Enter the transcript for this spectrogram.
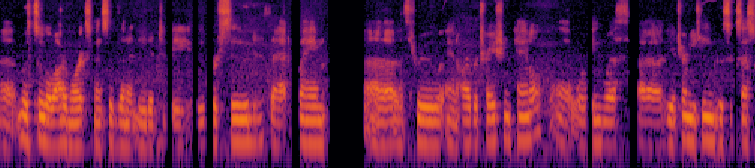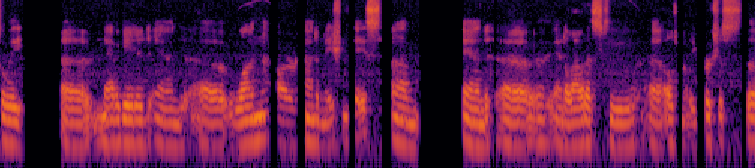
uh, Missoula water more expensive than it needed to be. We pursued that claim, uh, through an arbitration panel, uh, working with, uh, the attorney team who successfully, uh, navigated and, uh, won our condemnation case. Um, and and allowed us to ultimately purchase the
